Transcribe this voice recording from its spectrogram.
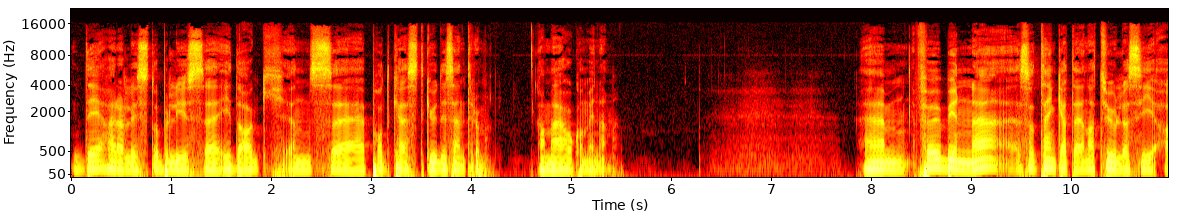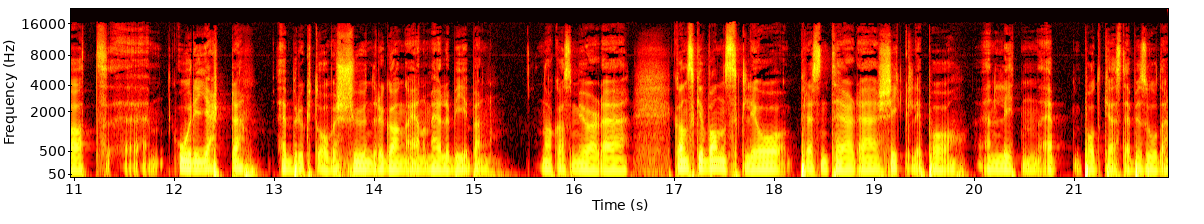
Det har jeg lyst til å belyse i dagens eh, podkast Gud i sentrum, av meg, Håkon Winnem. Um, før vi begynner, så tenker jeg at det er naturlig å si at um, ordet hjerte er brukt over 700 ganger gjennom hele Bibelen. Noe som gjør det ganske vanskelig å presentere det skikkelig på en liten podkast-episode.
